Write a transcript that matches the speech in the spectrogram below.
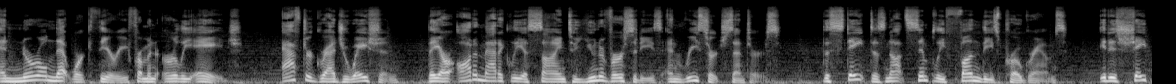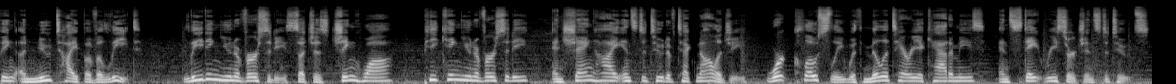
and neural network theory from an early age. After graduation, they are automatically assigned to universities and research centers. The state does not simply fund these programs, it is shaping a new type of elite. Leading universities such as Tsinghua, Peking University, and Shanghai Institute of Technology work closely with military academies and state research institutes.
